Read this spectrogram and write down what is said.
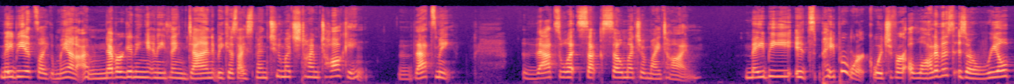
Maybe it's like, man, I'm never getting anything done because I spend too much time talking. That's me. That's what sucks so much of my time. Maybe it's paperwork, which for a lot of us is a real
